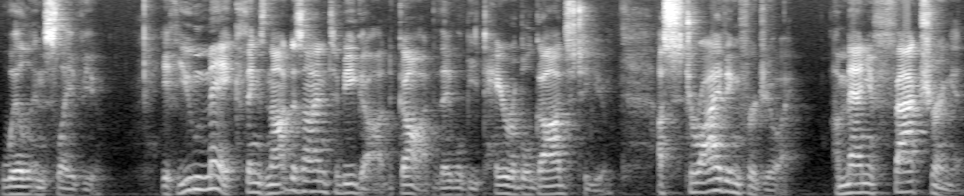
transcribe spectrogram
will enslave you. If you make things not designed to be God, God, they will be terrible gods to you. A striving for joy, a manufacturing it,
